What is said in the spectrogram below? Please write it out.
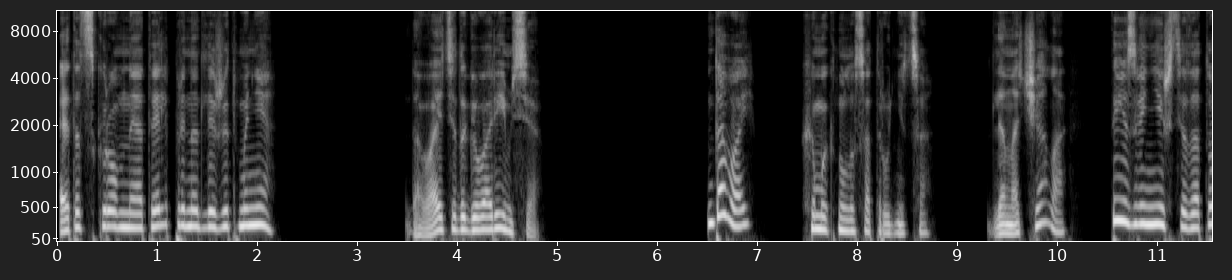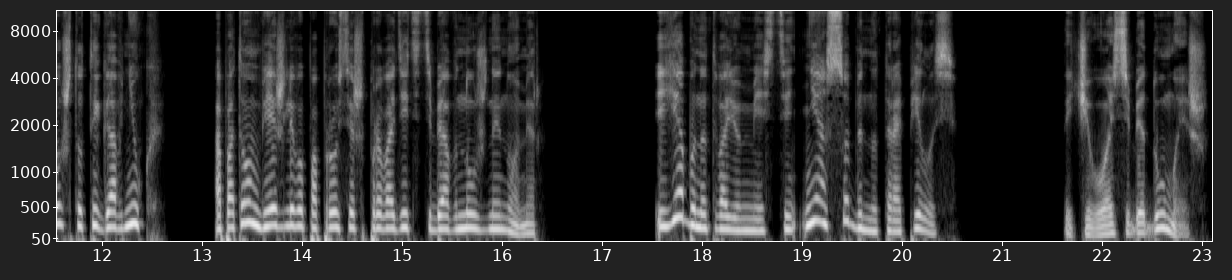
Этот скромный отель принадлежит мне. Давайте договоримся. Давай, хмыкнула сотрудница. Для начала ты извинишься за то, что ты говнюк, а потом вежливо попросишь проводить тебя в нужный номер. И я бы на твоем месте не особенно торопилась. Ты чего о себе думаешь?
